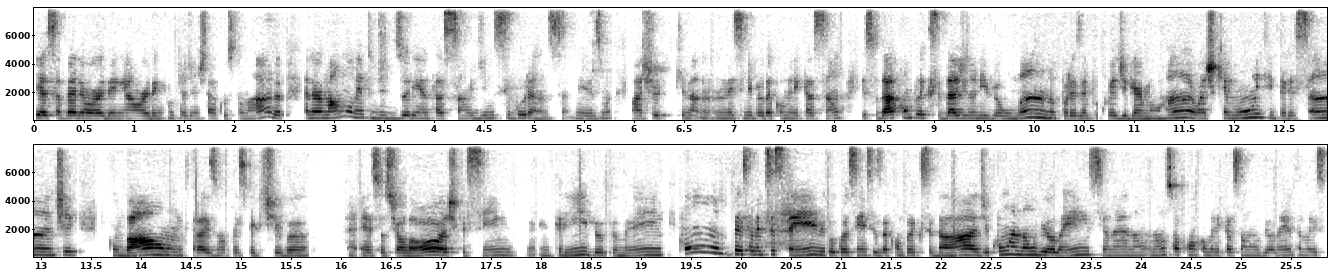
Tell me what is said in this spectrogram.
e essa velha ordem é a ordem com que a gente está acostumado, é normal um momento de desorientação e de insegurança mesmo. Acho que na, nesse nível da comunicação, estudar a complexidade no nível humano, por exemplo, com o Edgar Morin, eu acho que é muito interessante, com Baum, traz uma perspectiva é, sociológica, assim, incrível também, com o pensamento sistêmico, com as ciências da complexidade, com a não violência, né, não, não só com a comunicação não violenta, mas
